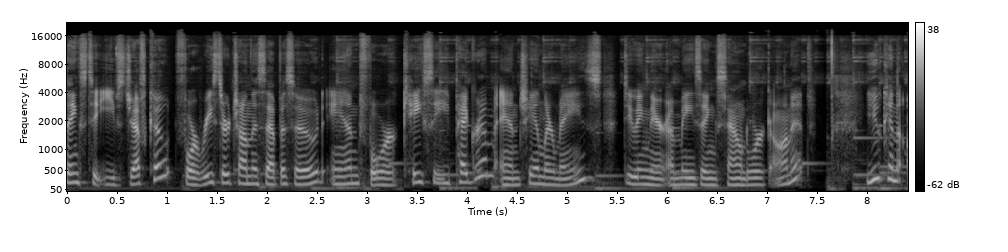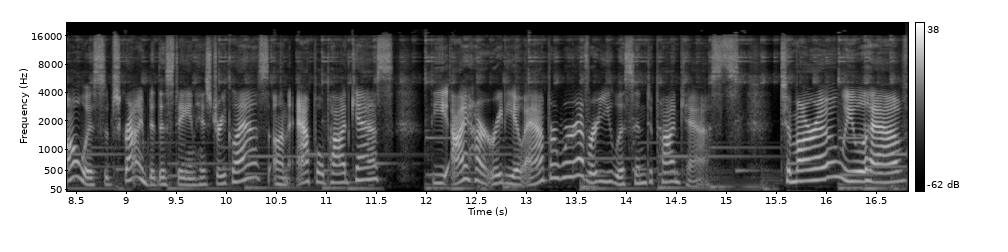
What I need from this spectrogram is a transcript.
Thanks to Eves Jeffcoat for research on this episode and for Casey Pegram and Chandler Mays doing their amazing sound work on it. You can always subscribe to This Day in History class on Apple Podcasts, the iHeartRadio app, or wherever you listen to podcasts. Tomorrow, we will have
